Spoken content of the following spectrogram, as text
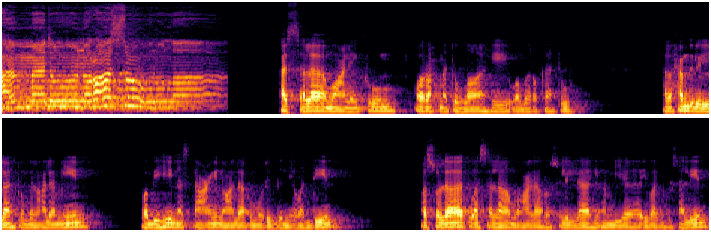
محمد رسول الله Assalamualaikum warahmatullahi wabarakatuh. Alhamdulillah rabbil alamin wa bihi nasta'inu ala umurid dunya waddin. Wassalatu wassalamu ala rasulillahi anbiya'i wal mursalin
